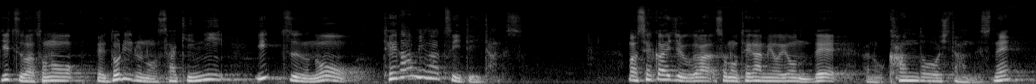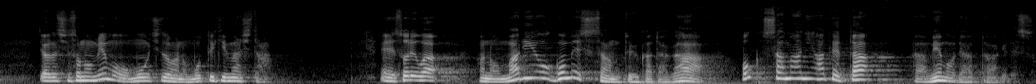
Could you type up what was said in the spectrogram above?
実はそのドリルの先に一通の手紙がついていたんです、まあ、世界中がその手紙を読んであの感動したんですね。私そのメモをもう一度あの持ってきました、えー、それはあのマリオ・ゴメスさんという方が奥様に宛てたメモであったわけです。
